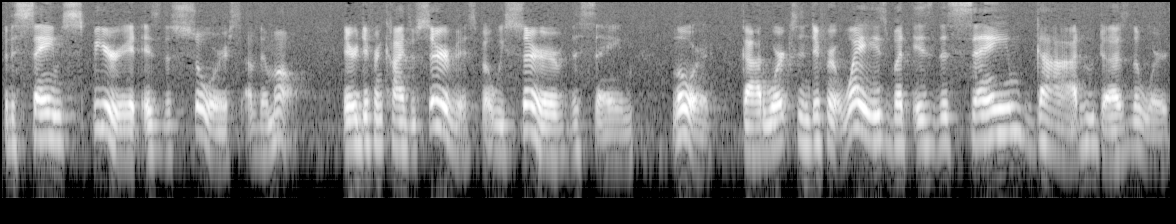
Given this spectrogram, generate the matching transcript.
but the same Spirit is the source of them all. There are different kinds of service, but we serve the same Lord. God works in different ways, but is the same God who does the work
